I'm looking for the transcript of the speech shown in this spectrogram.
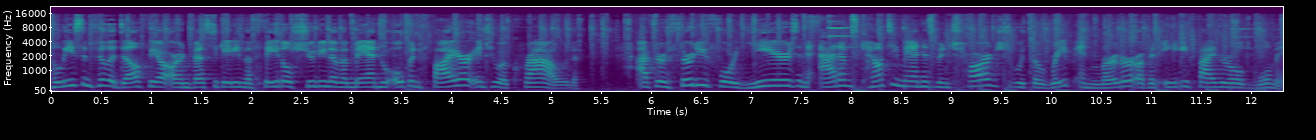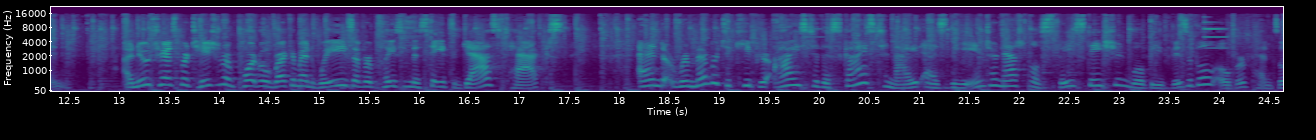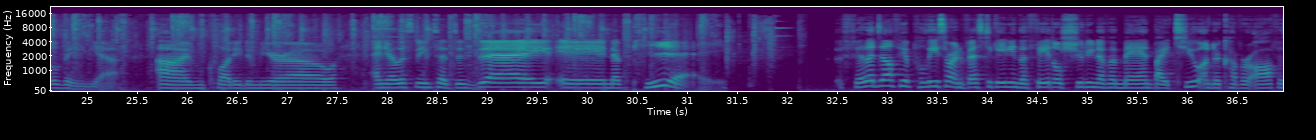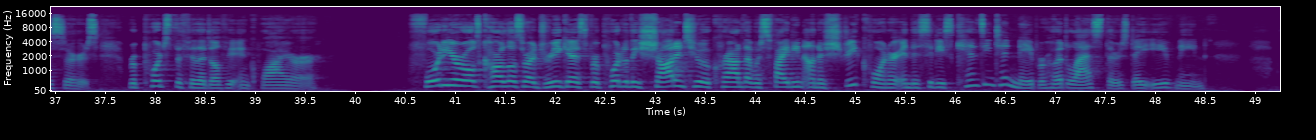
Police in Philadelphia are investigating the fatal shooting of a man who opened fire into a crowd. After 34 years, an Adams County man has been charged with the rape and murder of an 85 year old woman. A new transportation report will recommend ways of replacing the state's gas tax. And remember to keep your eyes to the skies tonight as the International Space Station will be visible over Pennsylvania. I'm Claudia DeMuro, and you're listening to Today in PA. Philadelphia police are investigating the fatal shooting of a man by two undercover officers, reports the Philadelphia Inquirer. 40 year old Carlos Rodriguez reportedly shot into a crowd that was fighting on a street corner in the city's Kensington neighborhood last Thursday evening.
